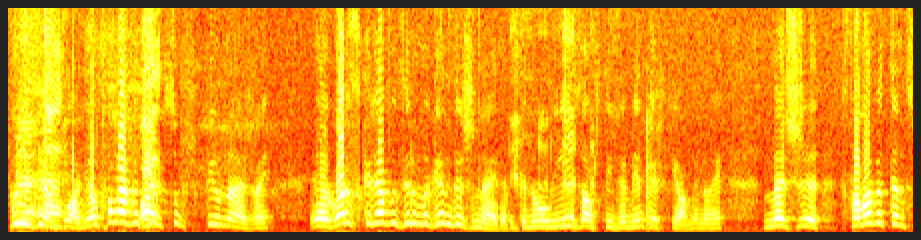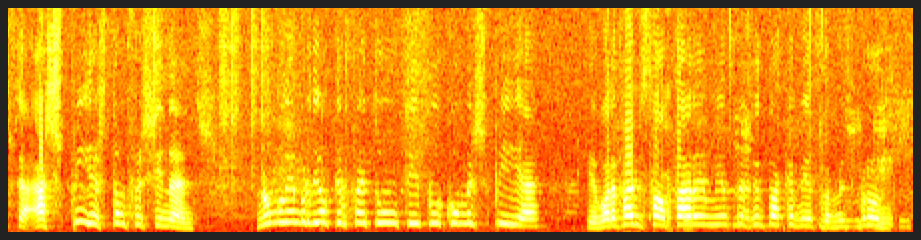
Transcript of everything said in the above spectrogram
Por exemplo, olha, ele falava Olha- tanto sobre espionagem. Agora, se calhar, vou dizer uma grande geneira, porque eu não li exaustivamente este homem, não é? Mas eh, falava tanto. sobre- Há espias tão fascinantes. Não me lembro dele ter feito um título como a espia. E agora vai-me saltar imensa gente à cabeça, mas pronto.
